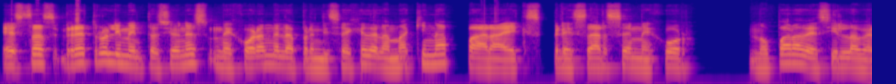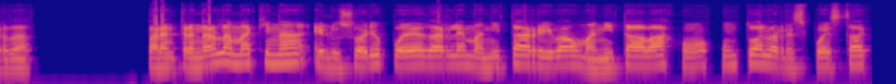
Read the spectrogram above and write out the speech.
Estas retroalimentaciones mejoran el aprendizaje de la máquina para expresarse mejor, no para decir la verdad. Para entrenar la máquina, el usuario puede darle manita arriba o manita abajo junto a la respuesta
